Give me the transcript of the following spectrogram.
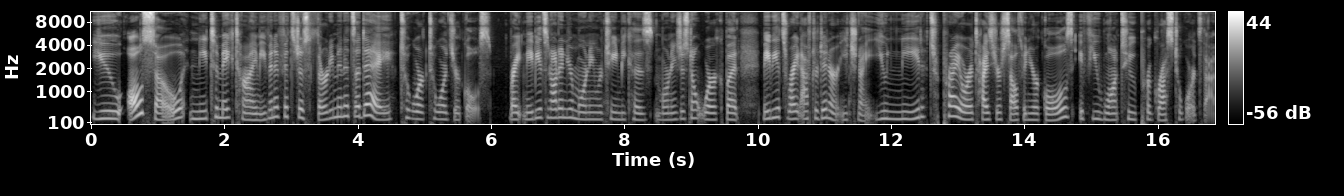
You also need to make time even if it's just 30 minutes a day to work towards your goals right? Maybe it's not in your morning routine because mornings just don't work, but maybe it's right after dinner each night. You need to prioritize yourself and your goals if you want to progress towards them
